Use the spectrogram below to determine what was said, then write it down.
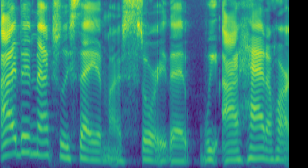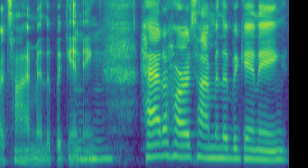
I didn't actually say in my story that we I had a hard time in the beginning. Had a hard time in the beginning.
